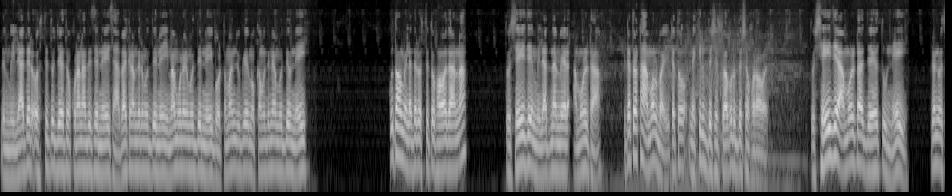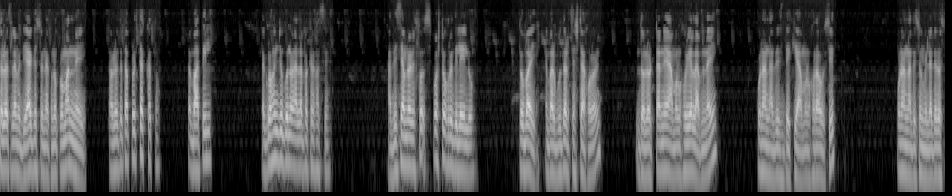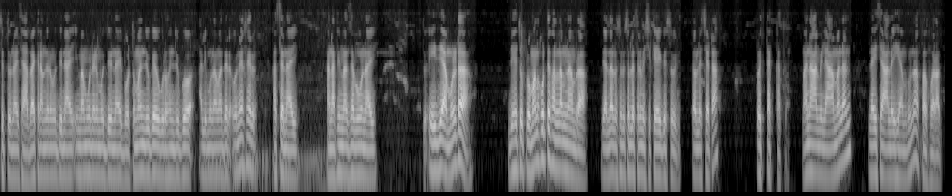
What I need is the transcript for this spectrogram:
যে মিলাদের অস্তিত্ব যেহেতু কোরআন হাদিসে নেই সাহাবাক রামদের মধ্যে নেই ইমামগুনের মধ্যে নেই, বর্তমান যুগে মোকামদিনের মধ্যেও নেই, কোথাও মিলাদের অস্তিত্ব পাওয়া যায় না। তো সেই যে মিলাদ নামের আমলটা, এটা তো একটা আমল ভাই, এটা তো নেকির উদ্দেশ্যে সবের উদ্দেশ্যে করা হয়। তো সেই যে আমলটা যেহেতু নেই প্রেম সাল্লাহ সাল্লামে দেওয়া গেছে না, কোনো প্রমাণ নেই তাহলে তো তা প্রত্যাখ্যাত তা বাতিল। তা গ্রহণযোগ্য নয় আল্লাহ পাকের কাছে। হাদিসে আমরা স্পষ্ট করে দিলে এলো। তো ভাই, এবার বোঝার চেষ্টা করুন। দলের টানে আমল করিয়া লাভ নাই। কোরআন, হাদিস দেখি আমল করা উচিত। কোরআন, হাদিসও মিলাদের অস্তিত্ব নাই সাহাবাক রামদের মধ্যে নাই ইমামগুনের মধ্যে নাই, বর্তমান যুগেও গ্রহণযোগ্য আলিমুল আমাদের অনেকের কাছে নাই, হানাফি মাঝাবও নাই। তো এই যে আমলটা, যেহেতু প্রমাণ করতে পারলাম না আমরা যে আল্লাহ রসুল সাল্লাহ সাল্লামে শিখিয়ে গেছেন তাহলে সেটা প্রত্যাখ্যাত। মানে আমিলা আমালান, লাইসা আলহি আমরুনা ফাফরাত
